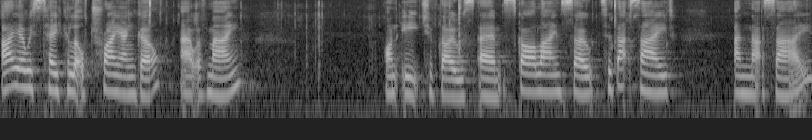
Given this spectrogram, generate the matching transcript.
I always take a little triangle out of mine on each of those um, scar lines. So to that side and that side.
